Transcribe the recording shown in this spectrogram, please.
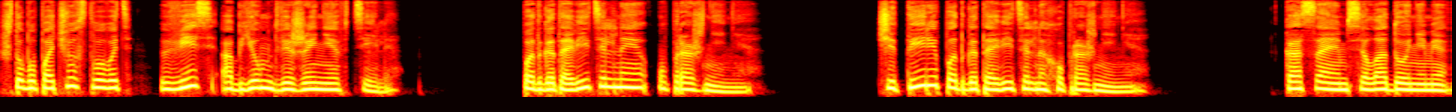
чтобы почувствовать весь объем движения в теле. Подготовительные упражнения. Четыре подготовительных упражнения. Касаемся ладонями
